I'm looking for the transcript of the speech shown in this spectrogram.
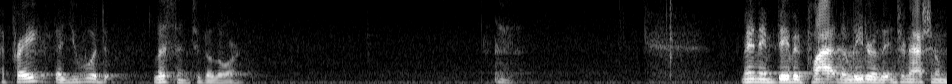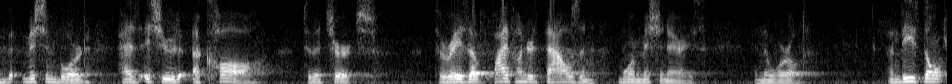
I pray that you would listen to the Lord. A man named David Platt, the leader of the International Mission Board, has issued a call to the church to raise up 500,000 more missionaries in the world. And these don't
